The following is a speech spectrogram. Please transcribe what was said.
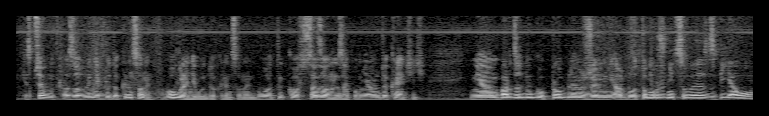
jak jest przewód fazowy, nie był dokręcony. W ogóle nie był dokręcony, było tylko wsadzone, zapomniałem dokręcić. Miałem bardzo długo problem, że mi albo tą różnicówę zbijało,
